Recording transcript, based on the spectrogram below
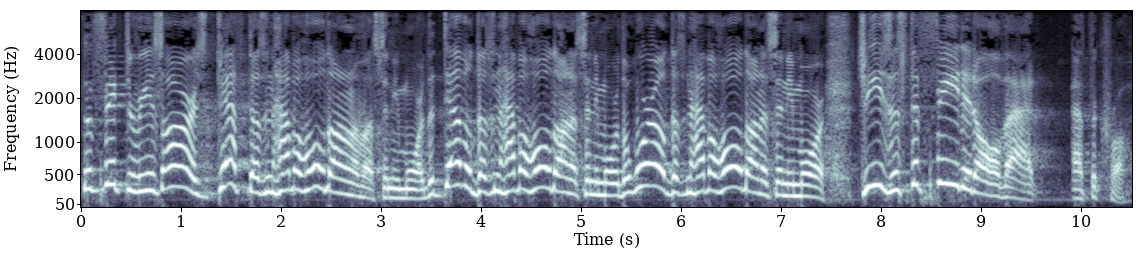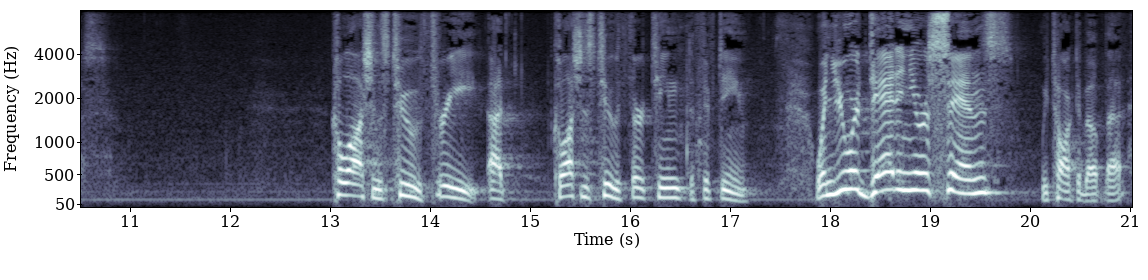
The victory is ours. Death doesn't have a hold on us anymore. The devil doesn't have a hold on us anymore. The world doesn't have a hold on us anymore. Jesus defeated all that at the cross. Colossians 2, 3, uh, Colossians 2, 13 to 15. When you were dead in your sins, we talked about that,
